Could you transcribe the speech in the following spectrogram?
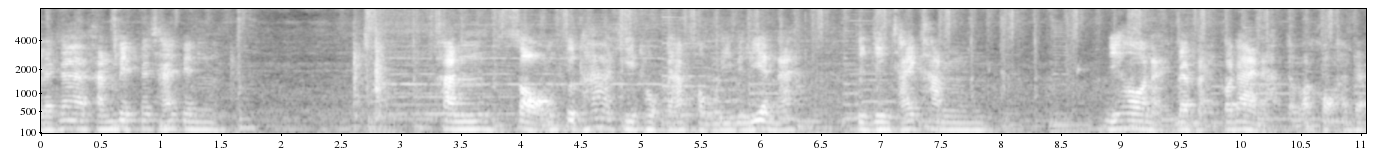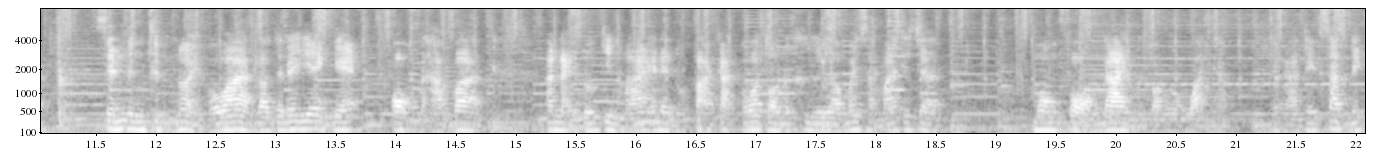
แล้วก็คันเบ็ดก็ใช้เป็นคัน 2.5 ขีด6นะครับของรีเบเลียนนะ จริงๆใช้คันยี่ห้อไหนแบบไหนก็ได้นะครับ แต่ว่าขอให้แบบเซนส์หนึ่งถึงหน่อย เพราะว่าเราจะได้แยกแยะออกนะครับว่าอันไหนโดนกินไม้อันไหนโดนปลากัดเพราะว่าตอนกลางคืนเราไม่สามารถที่จะมองฟองได้เหมือนตอนกลางวันครับทางงานเท็กซัสเล็ก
